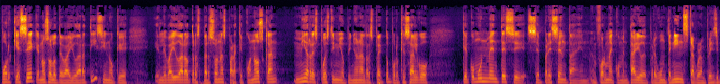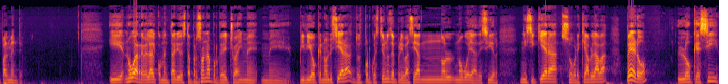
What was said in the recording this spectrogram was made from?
porque sé que no solo te va a ayudar a ti, sino que eh, le va a ayudar a otras personas para que conozcan mi respuesta y mi opinión al respecto, porque es algo que comúnmente se, se presenta en, en forma de comentario, de pregunta en Instagram principalmente. Y no voy a revelar el comentario de esta persona porque de hecho ahí me, me pidió que no lo hiciera. Entonces por cuestiones de privacidad no, no, voy a decir ni siquiera sobre qué hablaba. Pero lo que sí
